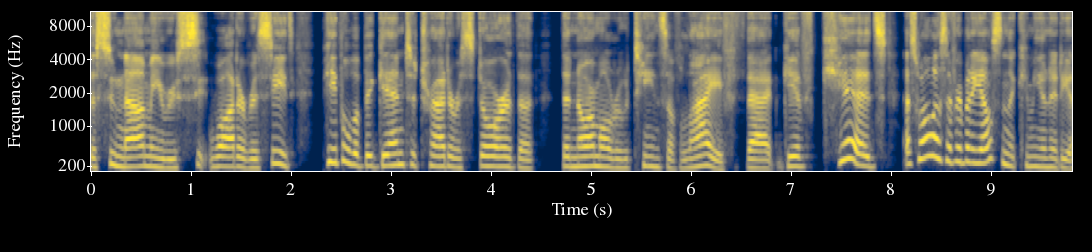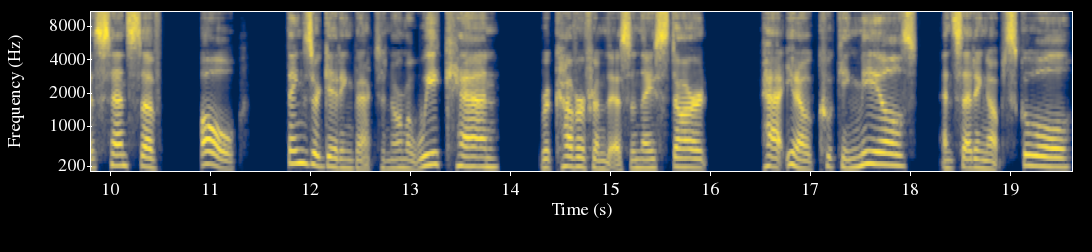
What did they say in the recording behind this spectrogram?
the tsunami rec- water recedes, people will begin to try to restore the, the normal routines of life that give kids, as well as everybody else in the community, a sense of, oh, things are getting back to normal. We can recover from this. And they start, you know, cooking meals and setting up school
